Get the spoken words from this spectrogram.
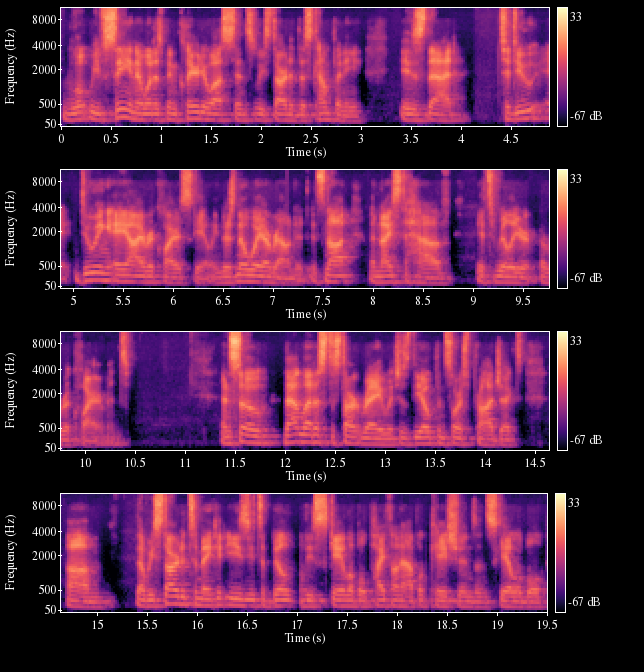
what we've seen and what has been clear to us since we started this company is that to do doing AI requires scaling. There's no way around it. It's not a nice to have, it's really a requirement. And so that led us to start Ray, which is the open source project um, that we started to make it easy to build these scalable Python applications and scalable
